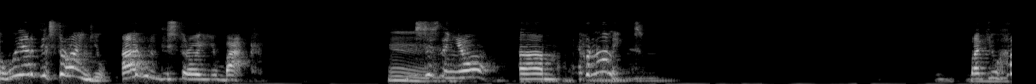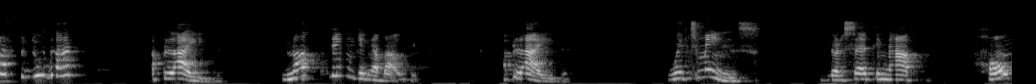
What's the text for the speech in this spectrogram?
We are destroying you. I will destroy you back. Mm. This is the new um, economics. But you have to do that applied, not thinking about it. Applied, which means you're setting up home,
